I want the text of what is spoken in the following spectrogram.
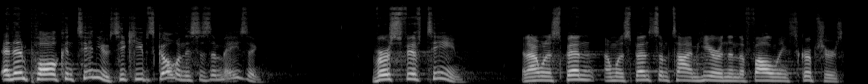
And then Paul continues. He keeps going. This is amazing. Verse 15. And I want to spend I want to spend some time here and then the following scriptures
